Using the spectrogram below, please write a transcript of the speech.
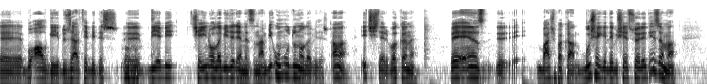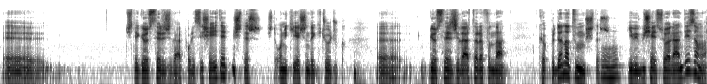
e, bu algıyı düzeltebilir e, diye bir şeyin olabilir en azından. Bir umudun olabilir. Ama İçişleri Bakanı ve en az e, başbakan bu şekilde bir şey söylediği zaman e, işte göstericiler polisi şehit etmiştir. İşte 12 yaşındaki çocuk e, göstericiler tarafından köprüden atılmıştır Hı hı. gibi bir şey söylendiği zaman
